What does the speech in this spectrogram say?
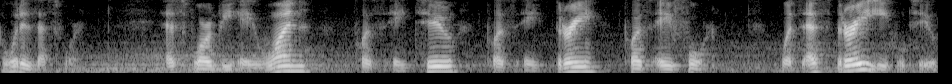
What is s4? s4 would be a1 plus a2 plus a3 plus A4. What's S3 equal to?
